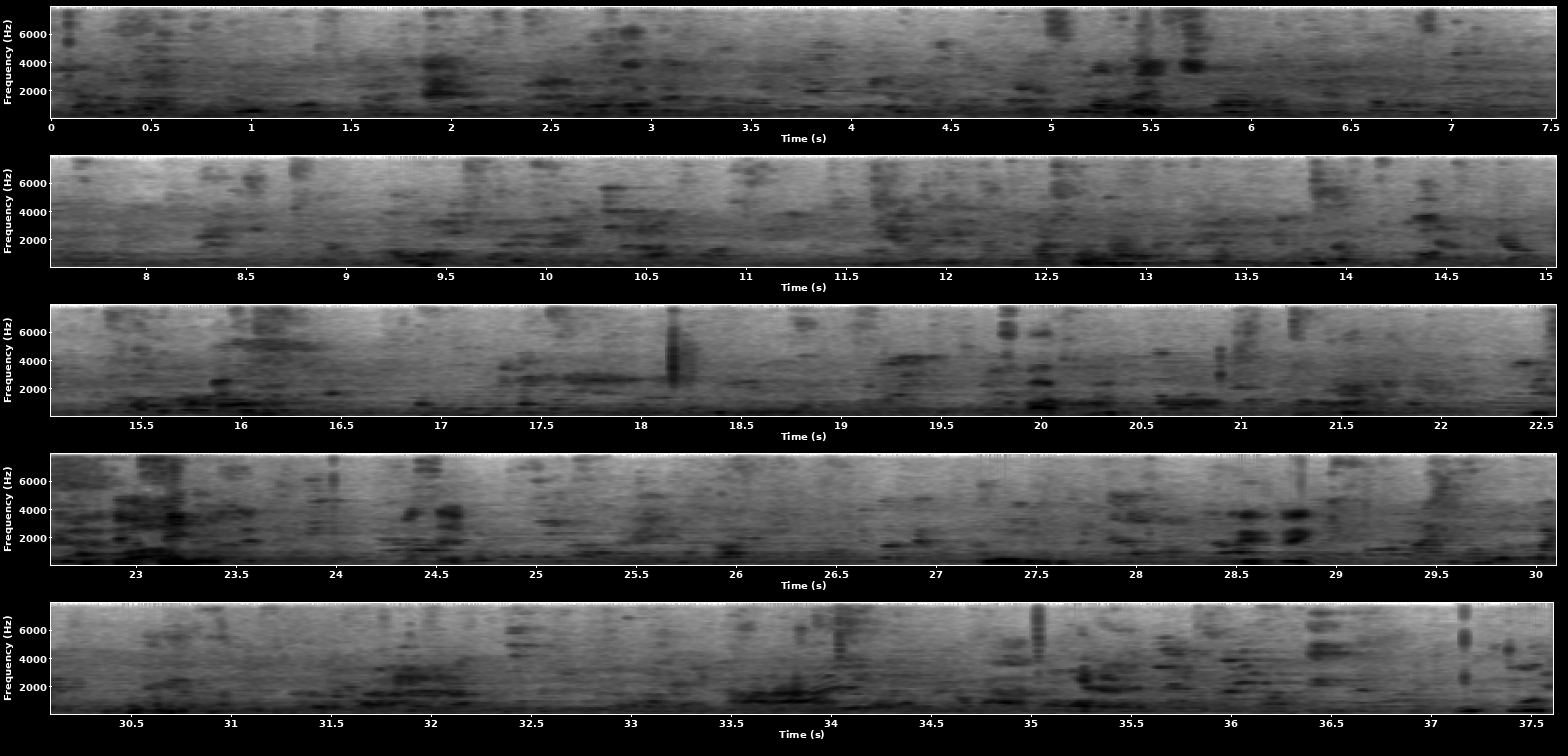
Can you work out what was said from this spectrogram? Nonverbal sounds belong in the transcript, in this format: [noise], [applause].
Pra frente. Os quatro, né? Eu tenho cinco. Você. Três vezes. Com tudo.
